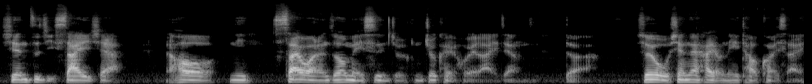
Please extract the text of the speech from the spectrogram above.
先自己塞一下，然后你塞完了之后没事，你就你就可以回来这样子，对吧？”所以我现在还有那一套快塞，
